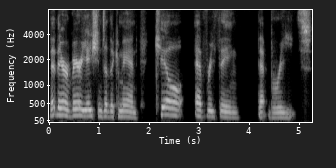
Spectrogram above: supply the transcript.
that there are variations of the command: kill everything that breathes.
